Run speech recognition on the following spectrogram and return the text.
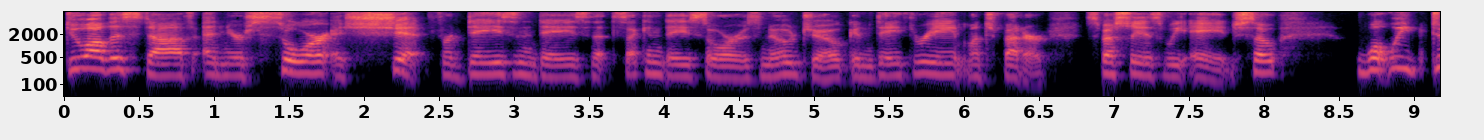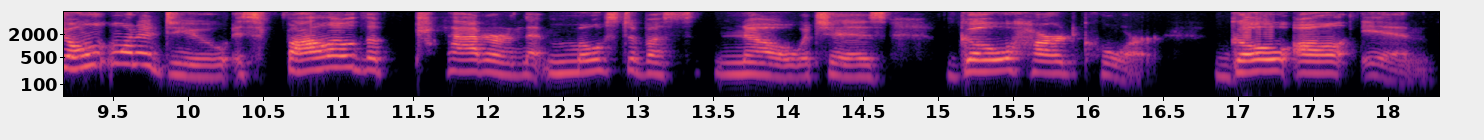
do all this stuff, and you're sore as shit for days and days. That second day sore is no joke. And day three ain't much better, especially as we age. So, what we don't want to do is follow the pattern that most of us know, which is go hardcore go all in,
